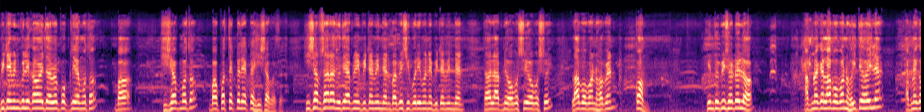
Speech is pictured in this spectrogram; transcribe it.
ভিটামিনগুলি খাওয়াইতে হবে প্রক্রিয়া মতো বা হিসাব মতো বা প্রত্যেকটারই একটা হিসাব আছে। হিসাব ছাড়া যদি আপনি ভিটামিন দেন বা বেশি পরিমাণে ভিটামিন দেন, তাহলে আপনি অবশ্যই অবশ্যই লাভবান হবেন কম। কিন্তু বিষয়টা হইল, আপনাকে লাভবান হইতে হইলে আপনাকে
